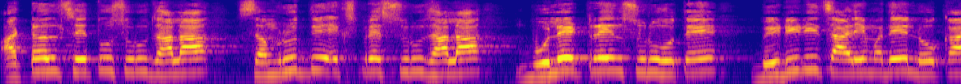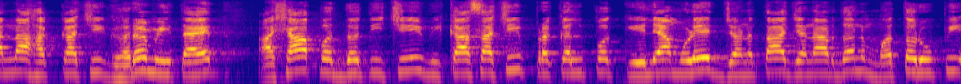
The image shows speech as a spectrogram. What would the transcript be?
अटल सेतू सुरू झाला समृद्धी एक्सप्रेस सुरू झाला बुलेट ट्रेन सुरू होते. बीडीडी चाळीमध्ये लोकांना हक्काची घरं मिळत आहेत. अशा पद्धतीची विकासाची प्रकल्प केल्यामुळे जनता जनार्दन मतरूपी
